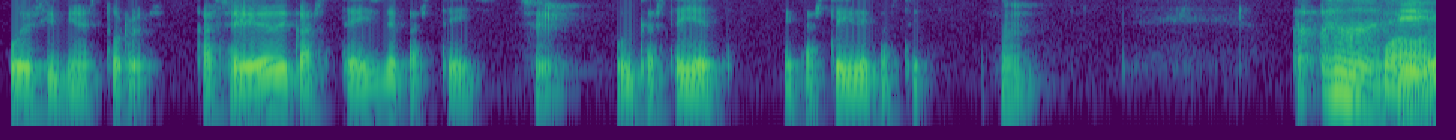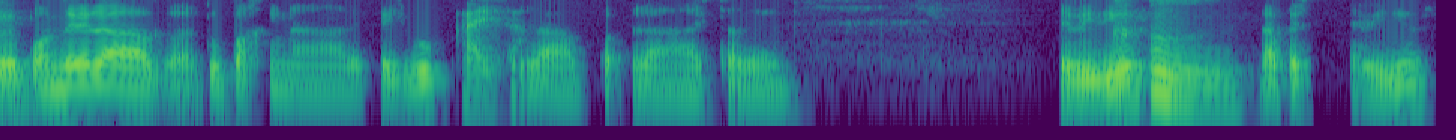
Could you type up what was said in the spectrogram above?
Pues si tienes torres. Castellet de Castells de Castells. Sí. Uy, Castellet. De Castell de Castell. Mm. Bueno, Sí, le pondré la, tu página de Facebook. ahí está. La, la esta de, de vídeos. la pestaña de vídeos.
